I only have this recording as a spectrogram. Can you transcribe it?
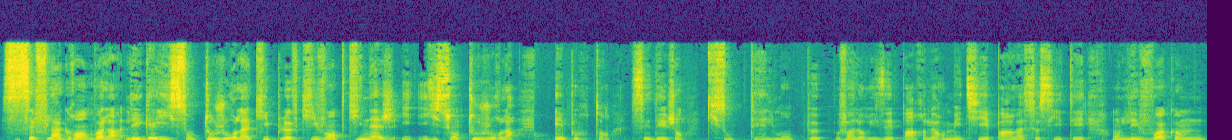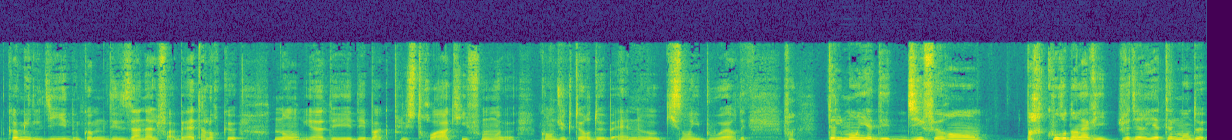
c'est flagrant. Voilà, les gars, ils sont toujours là, qui pleuve, qui vente, qui neige, ils sont toujours là. Et pourtant, c'est des gens qui sont tellement peu valorisés par leur métier, par la société. On les voit comme, comme il dit, comme des analphabètes, alors que non, il y a des, des bacs plus 3 qui font euh, conducteurs de ben, qui sont éboueurs. Des... Enfin, tellement il y a des différents parcours dans la vie. Je veux dire, il y a tellement de,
